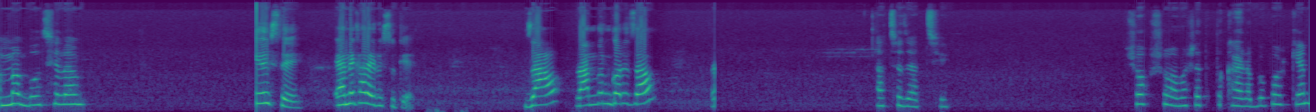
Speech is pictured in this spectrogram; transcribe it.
আম্মা বলছিলাম কি হয়েছে এনে খারাই রুসুকে যাও রান্ধন করে যাও। আচ্ছা যাচ্ছি। সবসময় আমার সাথে তো খারাপ ব্যবহার কেন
